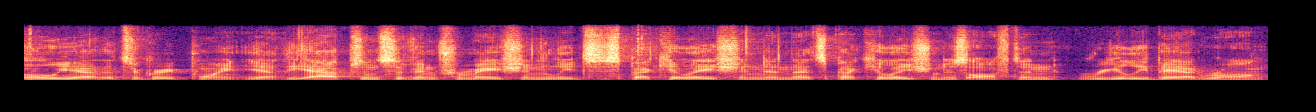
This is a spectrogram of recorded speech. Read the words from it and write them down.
Oh, yeah, that's a great point. Yeah, the absence of information leads to speculation, and that speculation is often really bad wrong.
